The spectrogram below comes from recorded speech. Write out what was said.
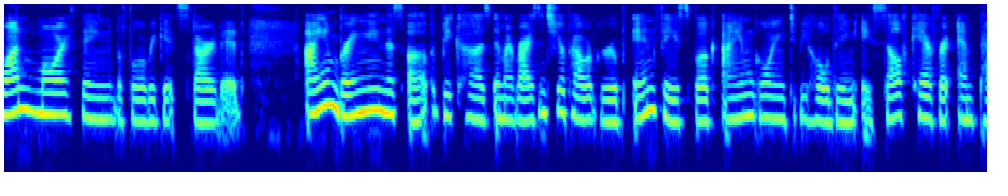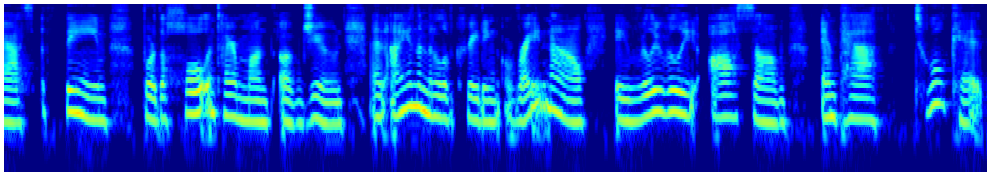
One more thing before we get started. I am bringing this up because in my Rise into Your Power group in Facebook, I am going to be holding a self care for empaths theme for the whole entire month of June. And I am in the middle of creating right now a really, really awesome empath toolkit,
